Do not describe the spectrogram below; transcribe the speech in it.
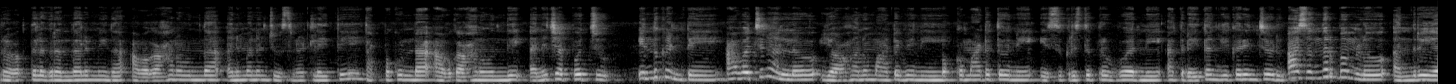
ప్రవక్తల గ్రంథాల మీద అవగాహన ఉందా అని మనం చూసినట్లయితే తప్పకుండా అవగాహన ఉంది అని చెప్పొచ్చు. ఎందుకంటే ఆ వచనాల్లో యోహాను మాట విని ఒక్క మాటతోనే యేసుక్రీస్తు ప్రభు వారిని అతడైతే అంగీకరించాడు. ఆ సందర్భంలో అంద్రియ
